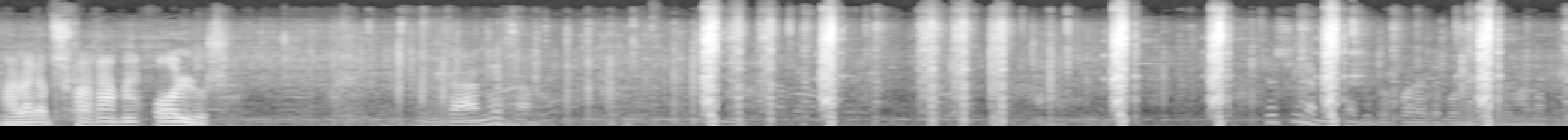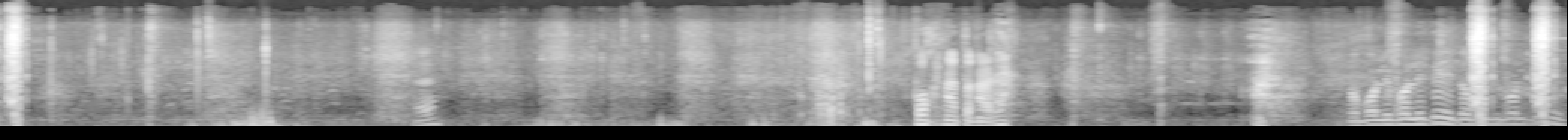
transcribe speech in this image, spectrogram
Μαλάκα τους φάγαμε όλους. Γαμίσαμε. Ποιος είναι μπροστά και προχωράτε πολύ ρε μαλάκα. Ε, Όχι να τον αρά. το πολυπολιτή, το πολυπολιτή.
